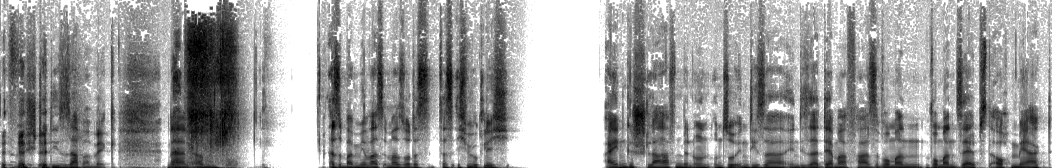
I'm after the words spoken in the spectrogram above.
wisch dir die Sabber weg. Nein, ähm, also bei mir war es immer so, dass, dass ich wirklich eingeschlafen bin und, und so in dieser, in dieser Dämmerphase, wo man, wo man selbst auch merkt,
